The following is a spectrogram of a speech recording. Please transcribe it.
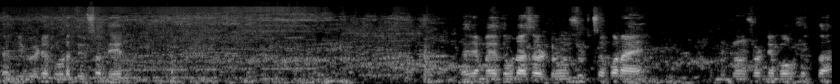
त्याची व्हिडिओ थोड्या दिवसात येईल. त्याच्यामध्ये थोडासा ड्रोन शूटचं पण आहे. ड्रोन शूटने बघू शकता.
